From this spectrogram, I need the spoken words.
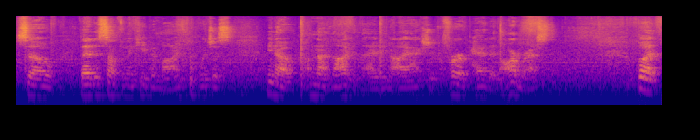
so that is something to keep in mind, which is, you know, I'm not knocking that. You know, I actually prefer a padded armrest. But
